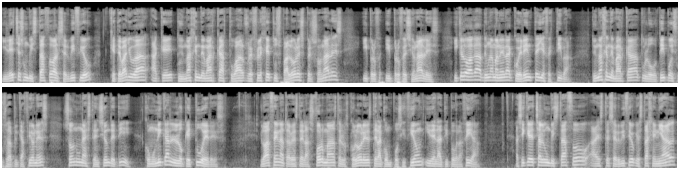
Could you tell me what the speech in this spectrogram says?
y le eches un vistazo al servicio que te va a ayudar a que tu imagen de marca actual refleje tus valores personales y, y profesionales y que lo haga de una manera coherente y efectiva. Tu imagen de marca, tu logotipo y sus aplicaciones son una extensión de ti, comunican lo que tú eres. Lo hacen a través de las formas, de los colores, de la composición y de la tipografía. Así que échale un vistazo a este servicio que está genial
